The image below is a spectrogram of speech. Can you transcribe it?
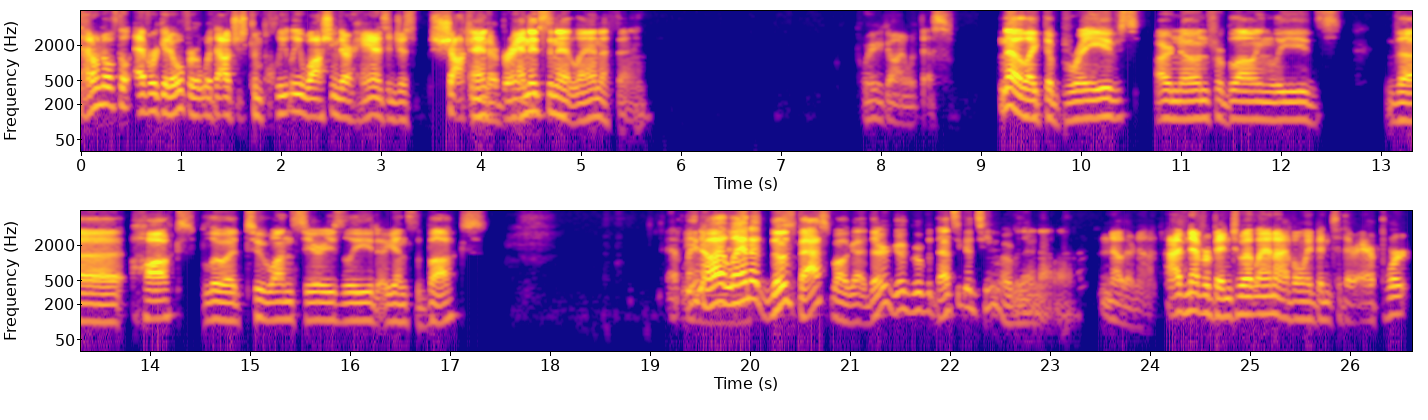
don't know if they'll ever get over it without just completely washing their hands and just shocking and, their brain. and it's an Atlanta thing. where are you going with this? No, like the Braves are known for blowing leads. The Hawks blew a 2-1 series lead against the Bucks. you know, man. Atlanta, those basketball guys, they're a good group. That's a good team over there in Atlanta. No, they're not. I've never been to Atlanta. I've only been to their airport,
